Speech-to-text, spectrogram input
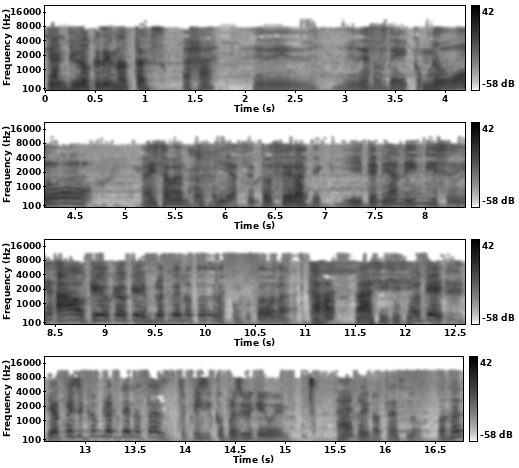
El blog de notas. Ajá, en, en esos de como... No. Ahí estaban tus guías, entonces era de... Y tenían índices y así. Ah, ok, ok, ok. En blog de notas de la computadora. Ajá. Ah, sí, sí, sí. Ok, yo pensé que un blog de notas físico, por eso me quedé, güey. Ah, Blog no. de notas, no. Ajá.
